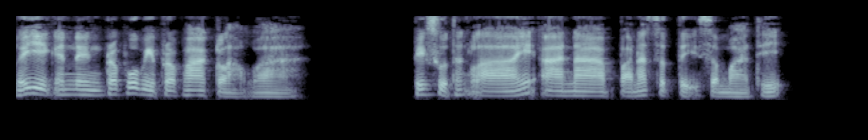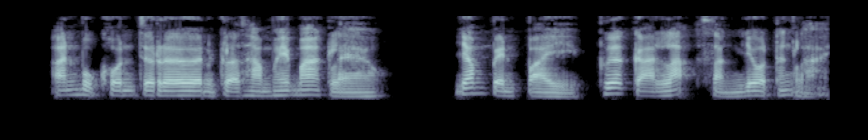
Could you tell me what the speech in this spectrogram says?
และอีกอันหนึ่งพระผู้มีพระภาคกล่าวว่า ภิกษุทั้งหลาย อาณาปานสติสมาธิ อันบุคคลเจริญกระทำให้มากแล้ว ย่อมเป็นไปเพื่อการละสังโยชน์ทั้งหลาย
